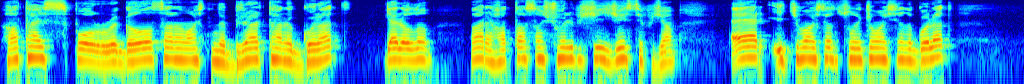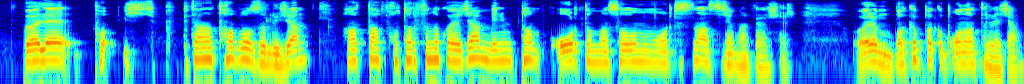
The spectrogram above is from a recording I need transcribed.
Hatay Spor ve Galatasaray maçında birer tane gol at. Gel oğlum. Var ya hatta sana şöyle bir şey jest yapacağım. Eğer iki maçtan son iki maçtan da gol at. Böyle bir tane tablo hazırlayacağım. Hatta fotoğrafını koyacağım. Benim tam ortama salonun ortasına asacağım arkadaşlar. Öyle bakıp bakıp onu hatırlayacağım.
